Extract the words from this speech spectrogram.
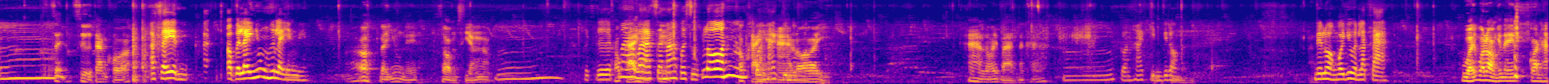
อืมใส่สื่อตามขออาศัยอันเอาไปไล่ยุ่งคืออะไรอย่างนี้เอ๋อไรยุ่งเนี่ยซ่อมเสียงเนาะอืมไป เกิดเขามาขายให้วาสนาคอยสุกล้นเขาขายก่อนหาให้กินห้าร้อยห้าร้อยบาทนะคะอืมก่อนหากินพี่น้องได้ลองว่าอยุ่นลัตตาหวยบ่ลองยังไงก่อนหา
